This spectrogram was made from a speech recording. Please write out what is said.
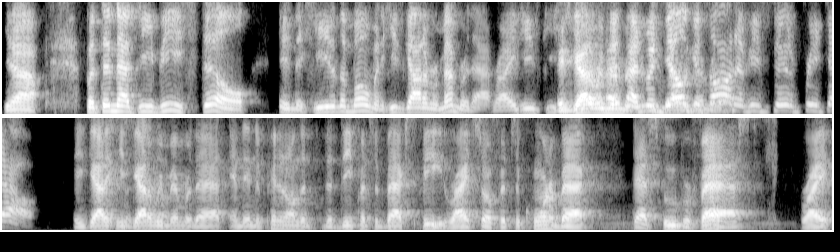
yeah. But then that DB still in the heat of the moment, he's got to remember that, right? He's, he's, he's got to remember. And, and when Dell gets on him, he's going to freak out. He got it. He's got to remember that, and then depending on the, the defensive back speed, right? So if it's a cornerback that's uber fast, right?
